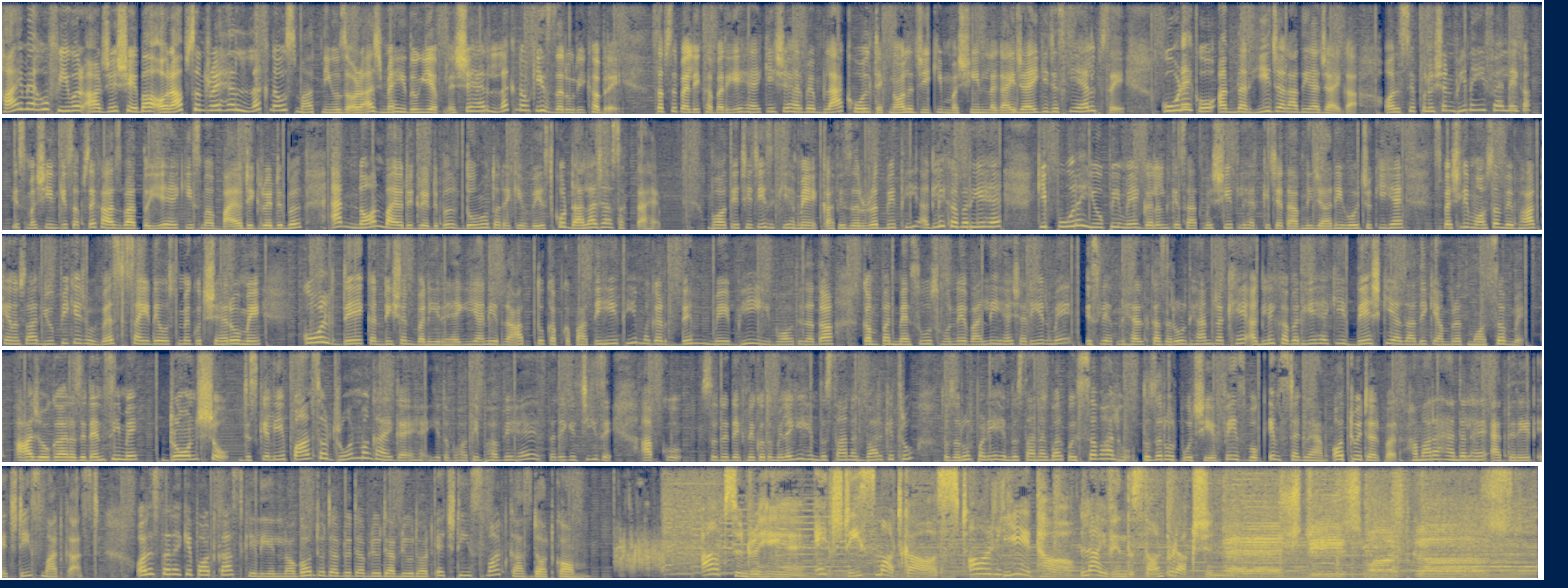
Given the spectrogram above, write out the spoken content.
हाय मैं हूँ fever RJ Sheba और आप सुन रहे हैं लखनऊ स्मार्ट न्यूज़ और आज मैं ही दूँगी अपने शहर लखनऊ की ज़रूरी खबरें। सबसे पहली खबर ये है कि शहर में ब्लैक होल टेक्नोलॉजी की मशीन लगाई जाएगी जिसकी हेल्प से कूड़े को अंदर ही जला दिया जाएगा और इससे पोल्यूशन भी नहीं फैलेगा। इस मशीन की सबसे खास बात तो ये है कि इसमें बायोडिग्रेडेबल एंड नॉन बायोडिग्रेडेबल दोनों तरह के वेस्ट को डाला जा सकता है। बहुत ही अच्छी चीज़ की हमें काफ़ी ज़रूरत भी थी। अगली खबर ये है कि पूरे यूपी में गलन के साथ में शीतलहर की चेतावनी जारी हो चुकी है। स्पेशली मौसम विभाग के अनुसार यूपी के जो वेस्ट साइड है, उसमें कुछ शहरों में कोल्ड डे कंडीशन बनी रहेगी, यानी रात तो कपकपाती ही थी, मगर दिन में भी बहुत ही ज़्यादा कंपन महसूस होने वाली है शरीर में, इसलिए अपने हेल्थ का ज़रूर ध्यान रखें। अगली खबर ये है कि देश की आज़ादी के अमृत महोत्सव में, आज होगा रेजिडेंसी में ड्रोन शो जिसके लिए 500 ड्रोन मंगाए गए हैं। ये तो बहुत ही भव्य है, इस तरह की चीज़ें आपको सुनने देखने को तो मिलेगी हिंदुस्तान अखबार के थ्रू तो ज़रूर पढ़िए हिंदुस्तान अखबार, कोई सवाल हो तो ज़रूर पूछिए फेसबुक इंस्टाग्राम और ट्विटर पर। हमारा हैंडल है एट और इस तरह के पॉडकास्ट के लिए log on to W W W dot H T आप सुन रहे हैं एच टी और ये था live Hindustan production smart cast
